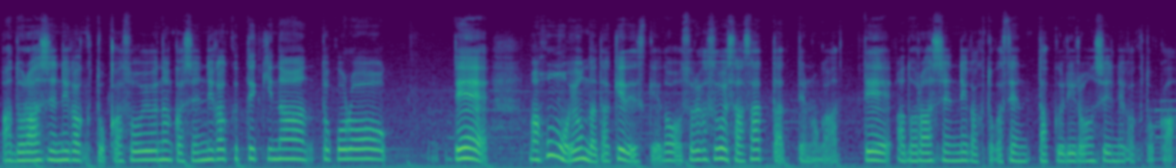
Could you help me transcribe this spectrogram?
アドラー心理学とかそういうなんか心理学的なところで、まあ、本を読んだだけですけどそれがすごい刺さったっていうのがあってアドラー心理学とか選択理論心理学とか。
